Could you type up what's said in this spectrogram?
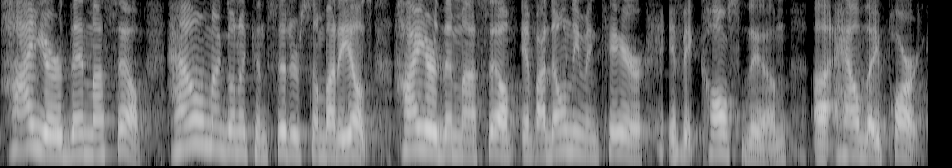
higher than myself. How am I going to consider somebody else higher than myself if I don't even care if it costs them uh, how they park.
